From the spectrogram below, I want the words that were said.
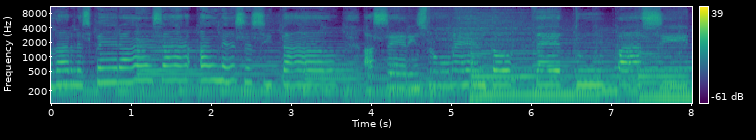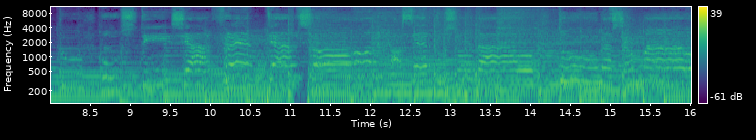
Darle esperanza al necesitado, a ser instrumento de tu paz y tu justicia frente al sol, a ser tu soldado. Tú me has llamado,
